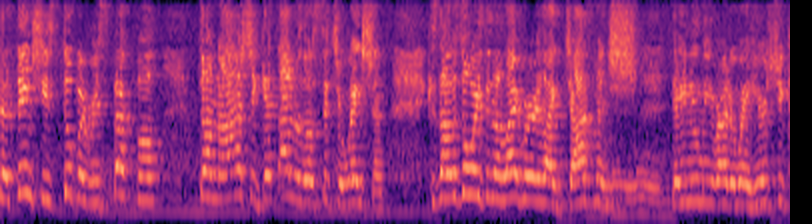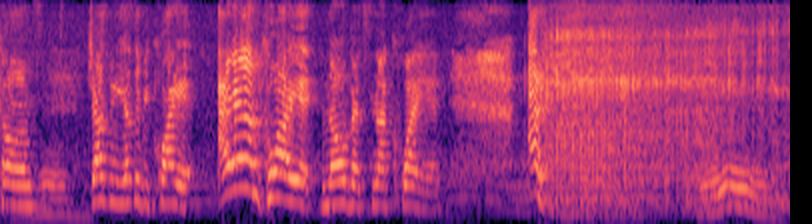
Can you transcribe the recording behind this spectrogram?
the thing: she's stupid respectful. Don't know how she gets out of those situations. Cause I was always in the library like Jasmine. Shh. Mm-hmm. They knew me right away. Here she comes. Mm-hmm. Jasmine, you have to be quiet. I am quiet. No, that's not quiet. Mm-hmm.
